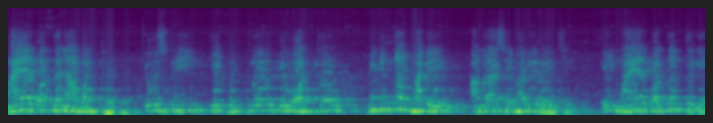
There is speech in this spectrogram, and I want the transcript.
মায়ের বন্ধনে আবদ্ধ। কেউ স্ত্রী, কেউ পুত্র, কেউ অর্থ বিভিন্ন ভাবে আমরা সেভাবে রয়েছি। এই মায়ের বন্ধন থেকে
